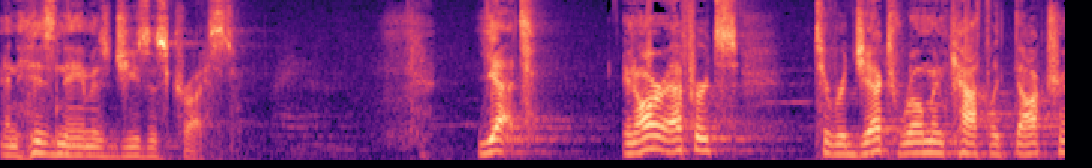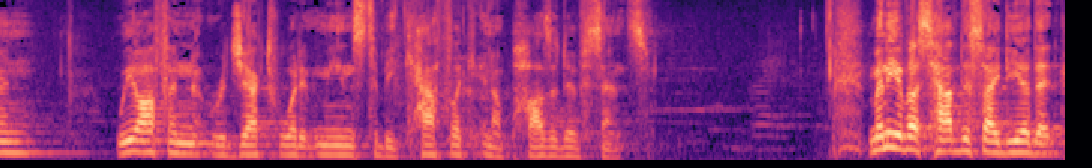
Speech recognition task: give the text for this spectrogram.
and his name is Jesus Christ. Yet, in our efforts to reject Roman Catholic doctrine, we often reject what it means to be Catholic in a positive sense. Many of us have this idea that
